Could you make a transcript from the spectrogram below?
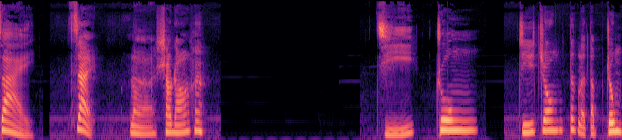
Tại. Tại là sau đó ha. Chí trung Chỉ trung tức là tập trung.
